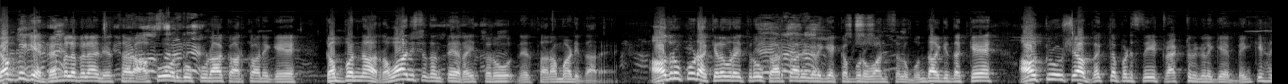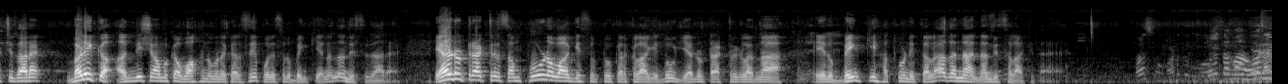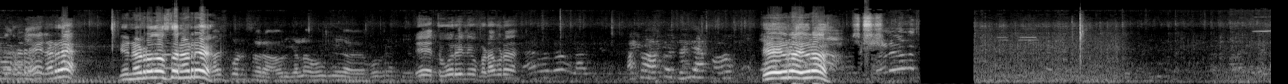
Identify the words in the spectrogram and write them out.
ಕಬ್ಬಿಗೆ ಬೆಂಬಲ ಬೆಲೆ ನಿರ್ಧಾರ ಹಾಕುವವರೆಗೂ ಕೂಡ ಕಾರ್ಖಾನೆಗೆ ಕಬ್ಬನ್ನ ರವಾನಿಸದಂತೆ ರೈತರು ನಿರ್ಧಾರ ಮಾಡಿದ್ದಾರೆ. ಆದರೂ ಕೂಡ ಕೆಲವು ರೈತರು ಕಾರ್ಖಾನೆಗಳಿಗೆ ಕಬ್ಬು ರವಾನಿಸಲು ಮುಂದಾಗಿದ್ದಕ್ಕೆ ಆಕ್ರೋಶ ವ್ಯಕ್ತಪಡಿಸಿ ಟ್ರ್ಯಾಕ್ಟರ್ಗಳಿಗೆ ಬೆಂಕಿ ಹಚ್ಚಿದ್ದಾರೆ. ಬಳಿಕ ಅಗ್ನಿಶಾಮಕ ವಾಹನವನ್ನು ಕರೆಸಿ ಪೊಲೀಸರು ಬೆಂಕಿಯನ್ನು ನಂದಿಸಿದ್ದಾರೆ. ಎರಡು ಟ್ರ್ಯಾಕ್ಟರ್ ಸಂಪೂರ್ಣವಾಗಿ ಸುಟ್ಟು ಕರಕಲಾಗಿದ್ದು ಎರಡು ಟ್ರ್ಯಾಕ್ಟರ್ಗಳನ್ನ ಏನು ಬೆಂಕಿ ಹತ್ಕೊಂಡಿತ್ತಲ್ಲ, ಅದನ್ನ ನಂದಿಸಲಾಗಿದೆ. ಏ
